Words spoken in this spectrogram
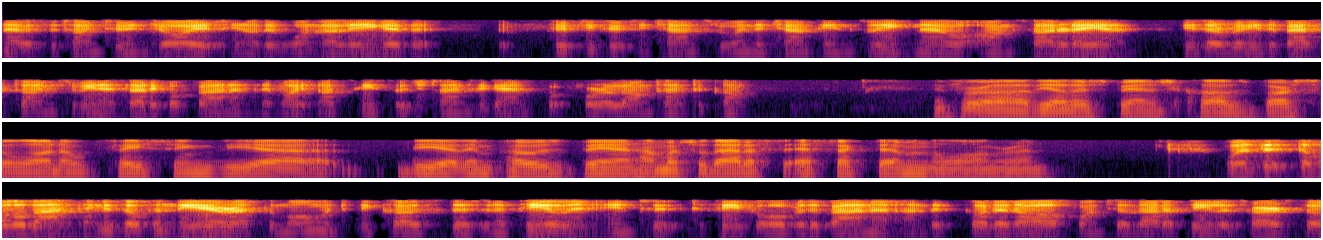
now is the time to enjoy it. You know, they've won La Liga, the 50-50 chance to win the Champions League now on Saturday, and these are really the best times to be an Atletico fan, and they might not see such times again for, for a long time to come. And for uh, the other Spanish clubs, Barcelona facing the uh, the, uh, the imposed ban, how much will that affect them in the long run? Well, the, the whole ban thing is up in the air at the moment because there's an appeal in, into to FIFA over the ban, and they've put it off until that appeal is heard. So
